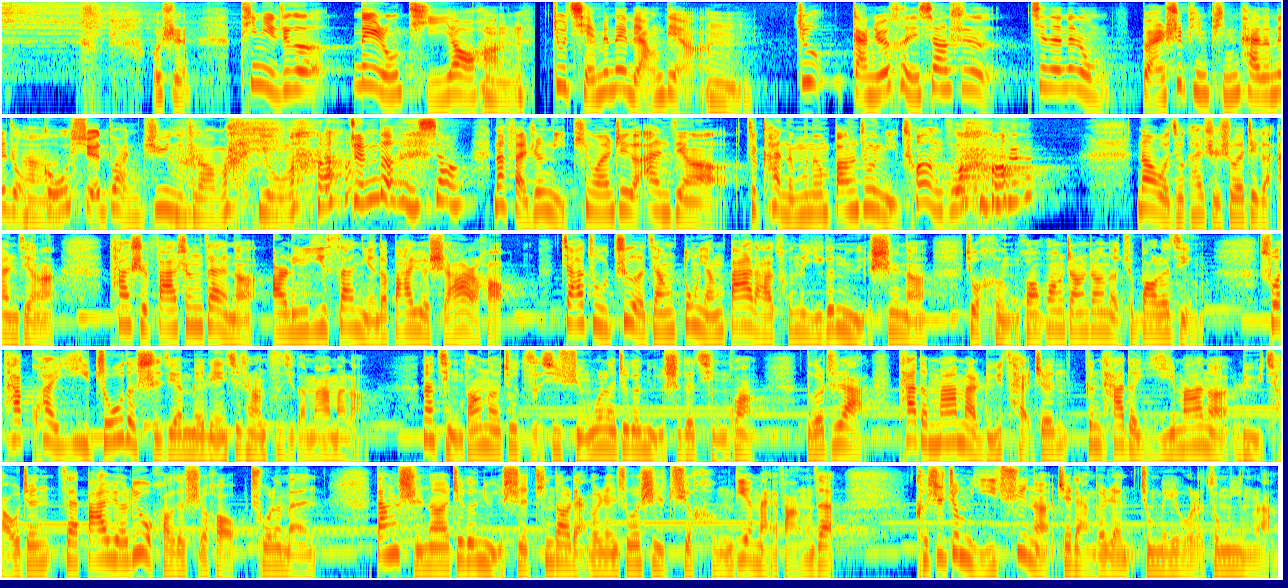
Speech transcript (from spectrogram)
不是，听你这个内容提要哈，就前面那两点啊，嗯，就感觉很像是现在那种短视频平台的那种狗血短剧，你知道吗？有吗？真的很像。那反正你听完这个案件啊，就看能不能帮助你创作。那我就开始说这个案件啊，它是发生在呢二零一三年的八月十二号。家住浙江东阳八达村的一个女士呢，就很慌慌张张的去报了警，说她快一周的时间没联系上自己的妈妈了。那警方呢就仔细询问了这个女士的情况，得知啊，她的妈妈吕彩珍跟她的姨妈呢吕乔珍在八月六号的时候出了门，当时呢这个女士听到两个人说是去横店买房子。可是这么一去呢，这两个人就没有了踪影了。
